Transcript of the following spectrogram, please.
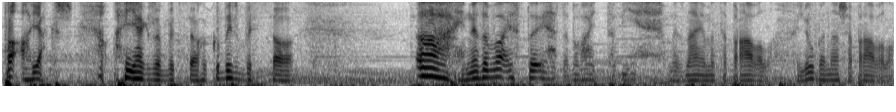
та, а як ж? А як же без цього? Куди ж без цього? Ах, не забуваєш ти, забувай тобі. Ми знаємо це правило. Любе наше правило.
